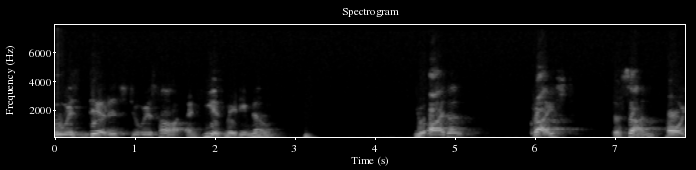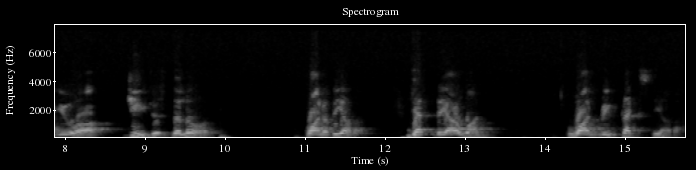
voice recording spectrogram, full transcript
who is dearest to his heart, and he has made him known. You either Christ, the Son, or you are Jesus, the Lord. One or the other. Yet they are one. One reflects the other.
